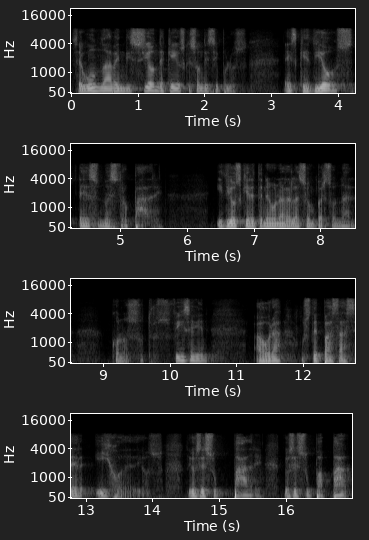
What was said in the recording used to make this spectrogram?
Segunda bendición de aquellos que son discípulos es que Dios es nuestro Padre y Dios quiere tener una relación personal con nosotros. Fíjese bien, ahora usted pasa a ser hijo de Dios. Dios es su Padre, Dios es su papá.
